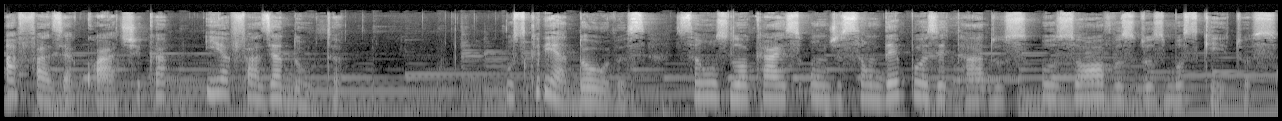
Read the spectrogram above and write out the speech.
a fase aquática e a fase adulta. Os criadouros são os locais onde são depositados os ovos dos mosquitos.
